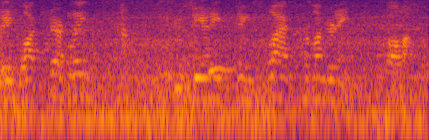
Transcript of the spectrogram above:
Please watch carefully. You see anything splash from underneath, call out.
